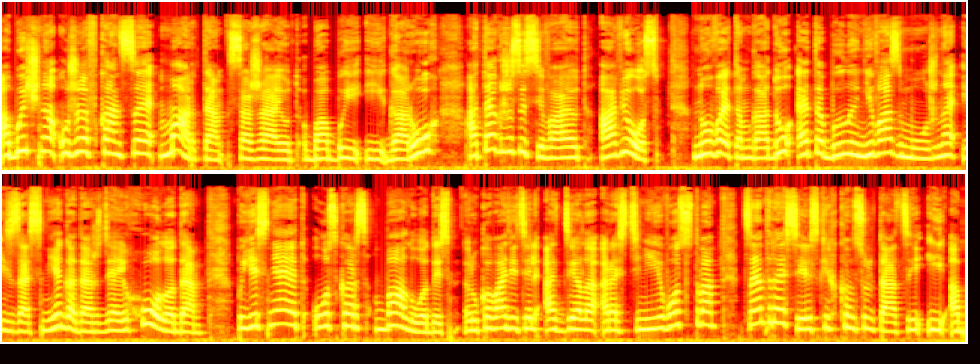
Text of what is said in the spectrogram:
Обычно уже в конце марта сажают бобы и горох, а также засевают овес. Но в этом году это было невозможно из-за снега, дождя и холода, поясняет Оскарс Балодес, руководитель отдела растениеводства Центра сельских консультаций и образования.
